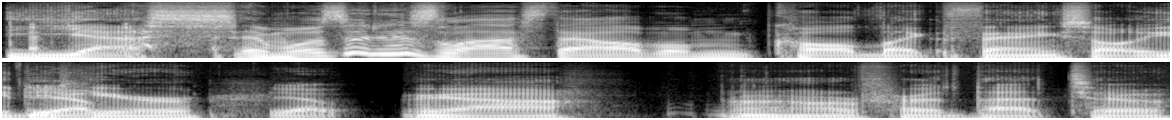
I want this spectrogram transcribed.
yes. And wasn't his last album called like Thanks I'll Eat It yep. Here? Yep. Yeah. I've heard that too.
